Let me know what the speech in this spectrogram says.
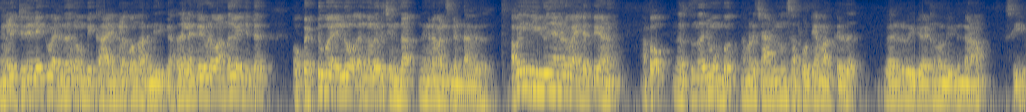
നിങ്ങൾ ഇറ്റലിയിലേക്ക് വരുന്നതിന് മുമ്പ് ഈ കാര്യങ്ങളൊക്കെ ഒന്ന് അറിഞ്ഞിരിക്കുക. അതല്ലെങ്കിൽ ഇവിടെ വന്നു കഴിഞ്ഞിട്ട് ഓ പെട്ടുപോയല്ലോ എന്നുള്ളൊരു ചിന്ത നിങ്ങളുടെ മനസ്സിൽ അപ്പോൾ അപ്പൊ ഈ വീഡിയോ ഞാനിവിടെ വൈൻഡപ്പ് ചെയ്യാണ്. അപ്പോൾ നിർത്തുന്നതിന് മുമ്പ് നമ്മുടെ ചാനൽ ഒന്ന് സപ്പോർട്ട് ചെയ്യാൻ മറക്കരുത്. വേറൊരു വീഡിയോ ആയിട്ട് നമ്മൾ വീണ്ടും കാണാം. സി യു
